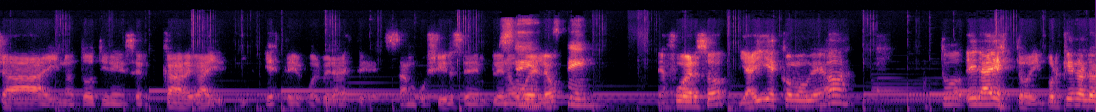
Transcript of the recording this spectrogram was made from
ya y no todo tiene que ser carga y, este volver a este zambullirse en pleno vuelo de esfuerzo y ahí es como que, ah, todo era esto y por qué no, lo,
